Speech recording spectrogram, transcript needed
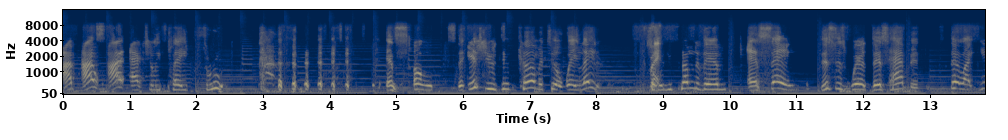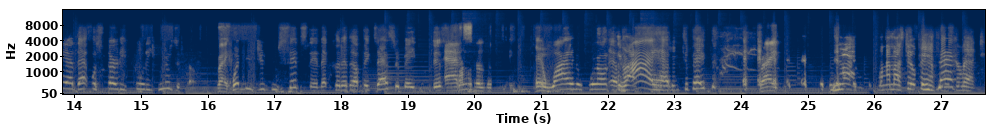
I I, I actually played through it. and so the issues didn't come until way later. So Right. when you come to them and say, this is where this happened, they're like, yeah, that was 30, 40 years ago. right. What did you do since then that could have helped exacerbate this problem? Absolutely. And why in the world am Right. I having to pay for it? Right. Now, why am I still paying for it? Correct.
